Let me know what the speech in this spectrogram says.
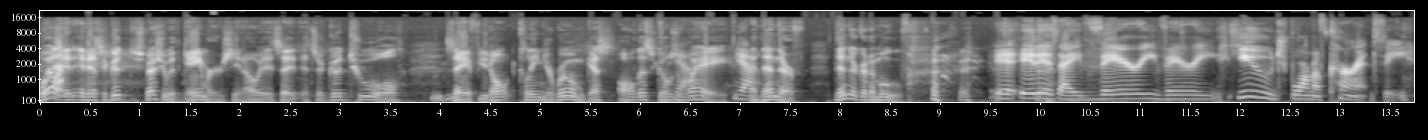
Well, it, it is a good, especially with gamers. You know, it's a it's a good tool. Say if you don't clean your room, guess all this goes Mm-hmm. Yeah. away. Yeah. and then they're then they're going to move. It, it is a very, very huge form of currency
